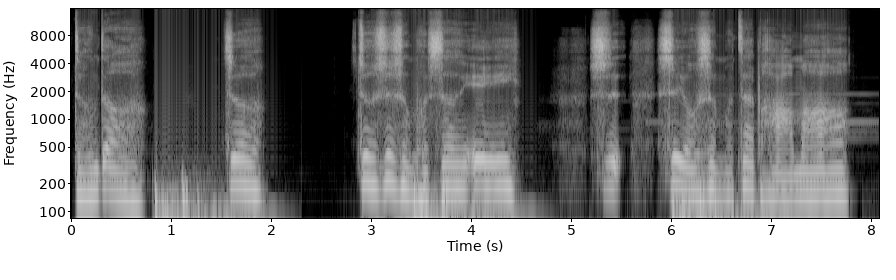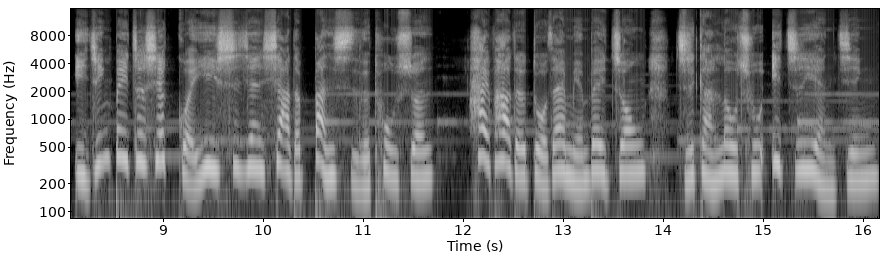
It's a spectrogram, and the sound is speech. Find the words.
等等，这这是什么声音？是是有什么在爬吗？已经被这些诡异事件吓得半死的兔孙，害怕的躲在棉被中，只敢露出一只眼睛。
